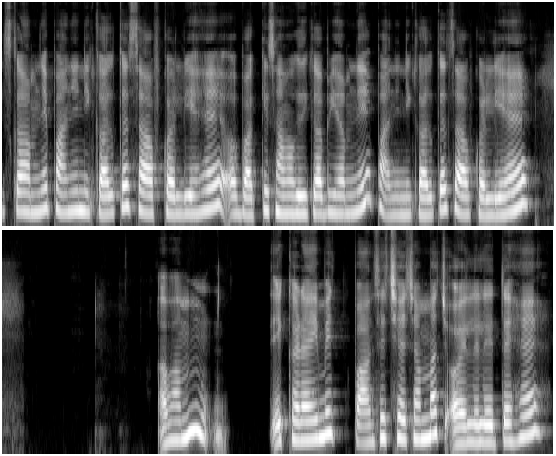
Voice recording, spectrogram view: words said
इसका हमने पानी निकाल कर साफ़ कर लिया है और बाकी सामग्री का भी हमने पानी निकाल कर साफ़ कर लिया है। अब हम एक कढ़ाई में पाँच से छः चम्मच ऑयल ले लेते हैं।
